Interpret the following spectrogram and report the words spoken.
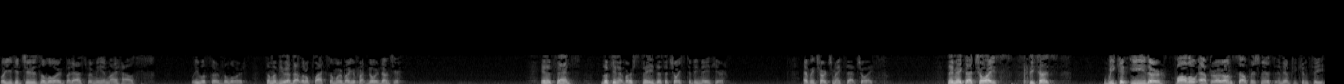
or you can choose the Lord. But as for me and my house, we will serve the Lord." Some of you have that little plaque somewhere by your front door, don't you? In a sense, looking at verse 3, there's a choice to be made here. Every church makes that choice. They make that choice because we can either follow after our own selfishness and empty conceit,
